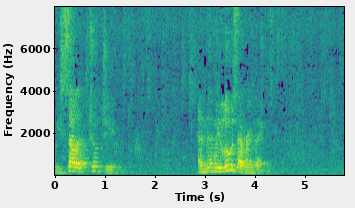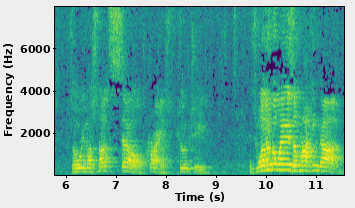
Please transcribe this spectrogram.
We sell it too cheap. And then we lose everything. So we must not sell Christ too cheap. It's one of the ways of mocking God.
